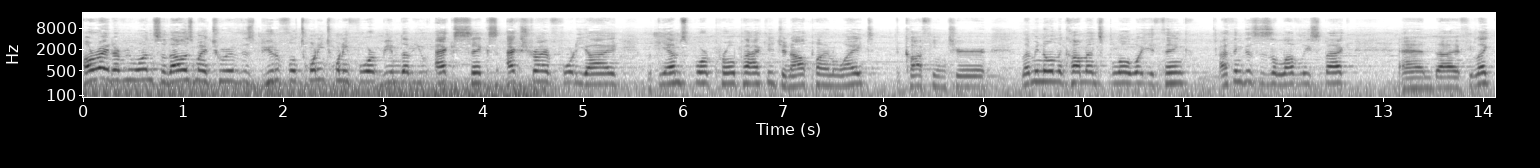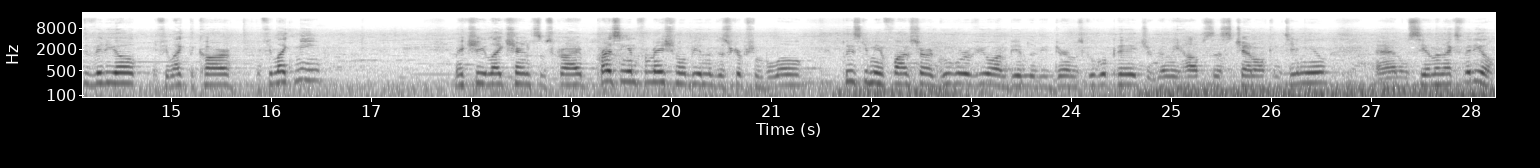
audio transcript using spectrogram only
All right, everyone, so that was my tour of this beautiful 2024 BMW X6 xDrive 40i with the M Sport Pro package in Alpine White, the coffee interior. Let me know in the comments below what you think. I think this is a lovely spec, and uh, if you like the video, if you like the car, if you like me, make sure you like, share, and subscribe. Pricing information will be in the description below. Please give me a five-star Google review on BMW Durham's Google page. It really helps this channel continue, and we'll see you in the next video.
